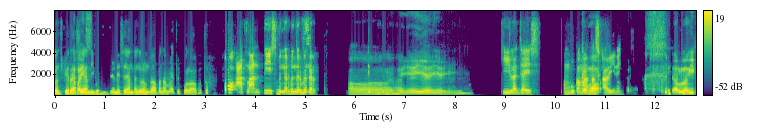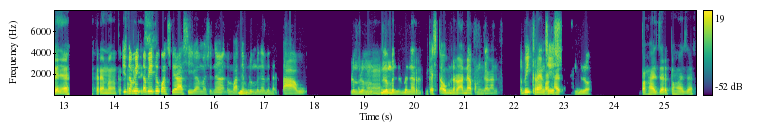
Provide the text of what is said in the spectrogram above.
konspirasi Apa, yang di Indonesia yang tenggelam tuh apa namanya itu pulau apa tuh Oh, Atlantis. Bener, bener, bener. Oh, iya iya iya. iya. Gila, Jais. Membuka Kamu- mata sekali nih. Logikanya keren banget. Itu, tapi, Jais. tapi itu konspirasi kan. Maksudnya tempatnya Hmm. belum benar-benar tahu. Belum belum Hmm. belum benar-benar dikasih tahu bener ada apa enggak kan. Tapi keren sih. Gitu loh. Pang Hazard, Pang Hazard.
